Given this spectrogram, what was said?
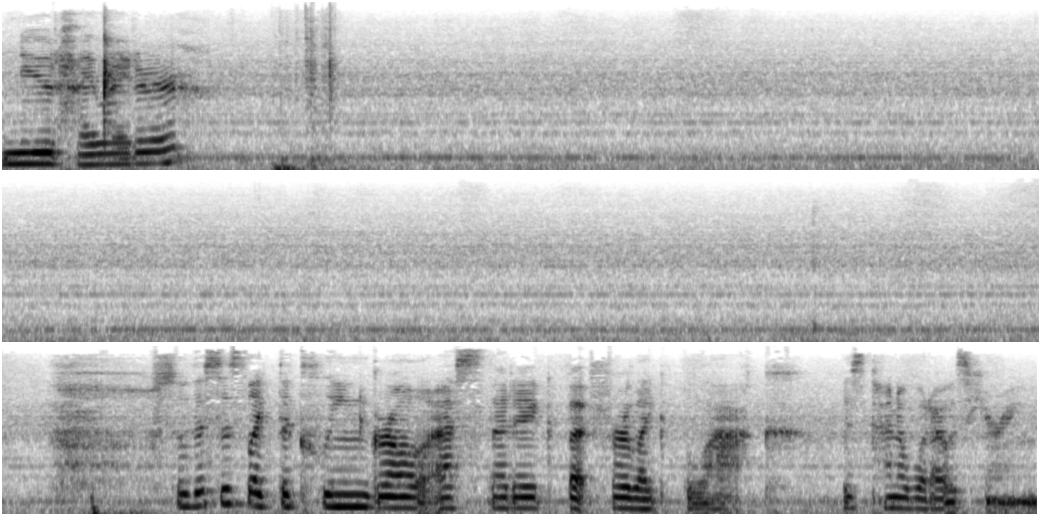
Nude Highlighter. So this is like the clean girl aesthetic, but for like black is kind of what I was hearing.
